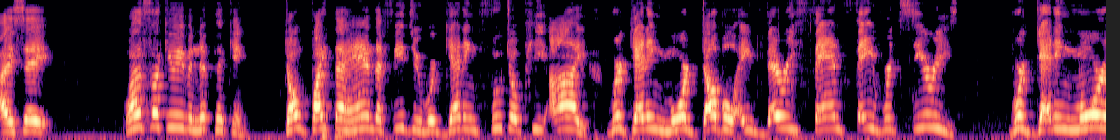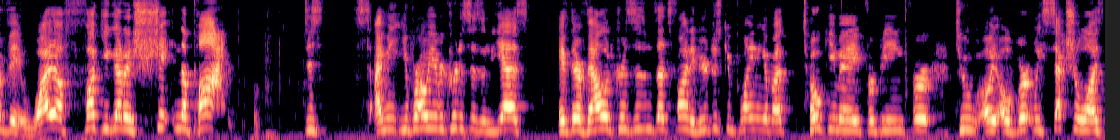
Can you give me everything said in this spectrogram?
I say, why the fuck are you even nitpicking? Don't bite the hand that feeds you. We're getting Futo PI. We're getting more double, a very fan favorite series. We're getting more of it. Why the fuck you gotta shit in the pot? Just, I mean, you probably have criticism. Yes, if they're valid criticisms, that's fine. If you're just complaining about Tokime for being for too uh, overtly sexualized,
